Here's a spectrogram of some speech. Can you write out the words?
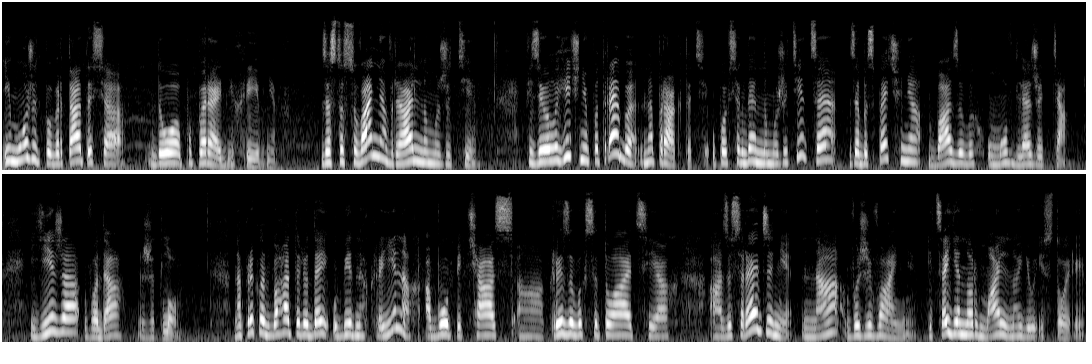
і можуть повертатися до попередніх рівнів. Застосування в реальному житті. Фізіологічні потреби на практиці у повсякденному житті це забезпечення базових умов для життя: їжа, вода, житло. Наприклад, багато людей у бідних країнах або під час кризових ситуаціях зосереджені на виживанні, і це є нормальною історією.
